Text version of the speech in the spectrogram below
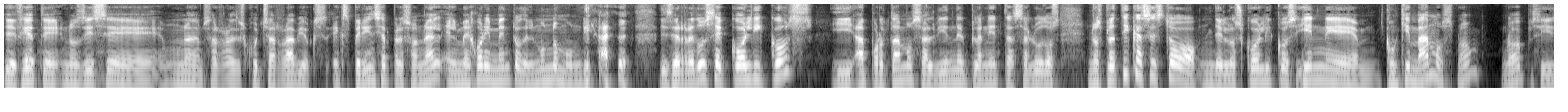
fíjate, nos dice una de nuestras radioescuchas radio, experiencia personal, el mejor invento del mundo mundial. Dice, reduce cólicos y aportamos al bien del planeta. Saludos. Nos platicas esto de los cólicos y en, con quién vamos, ¿no? ¿No? Si,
